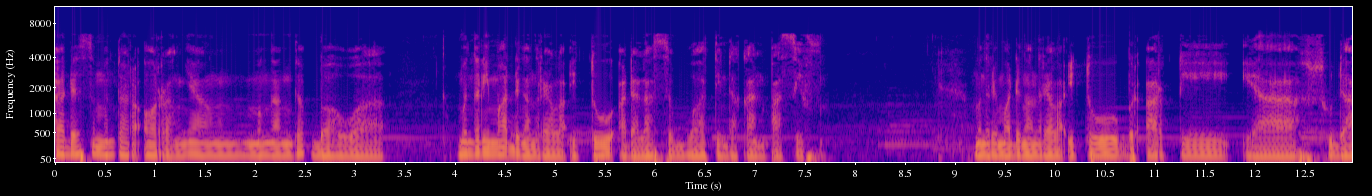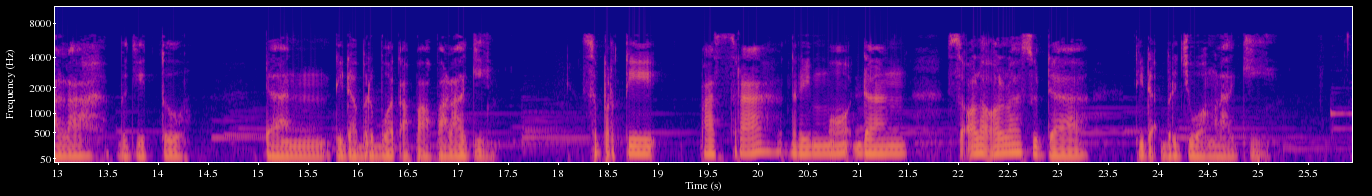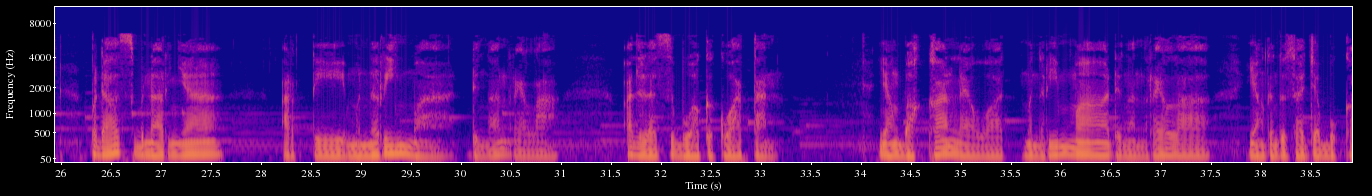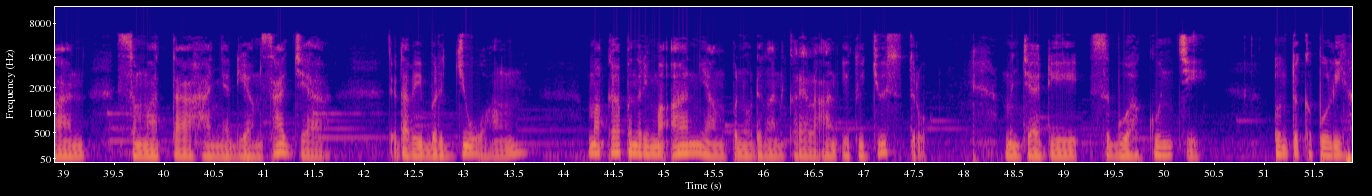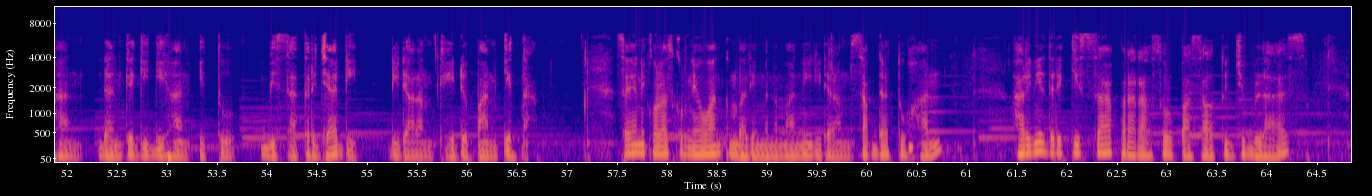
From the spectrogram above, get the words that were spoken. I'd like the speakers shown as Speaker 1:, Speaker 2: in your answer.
Speaker 1: Ada sementara orang yang menganggap bahwa menerima dengan rela itu adalah sebuah tindakan pasif. Menerima dengan rela itu berarti ya sudahlah begitu dan tidak berbuat apa-apa lagi. Seperti pasrah, nerimo dan seolah-olah sudah tidak berjuang lagi. Padahal sebenarnya arti menerima dengan rela adalah sebuah kekuatan yang bahkan lewat menerima dengan rela yang tentu saja bukan semata hanya diam saja tetapi berjuang maka penerimaan yang penuh dengan kerelaan itu justru menjadi sebuah kunci untuk kepulihan dan kegigihan itu bisa terjadi di dalam kehidupan kita. Saya Nikolas Kurniawan kembali menemani di dalam Sabda Tuhan. Hari ini dari kisah para rasul pasal 17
